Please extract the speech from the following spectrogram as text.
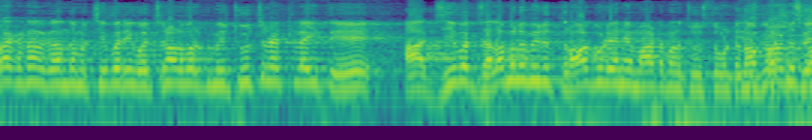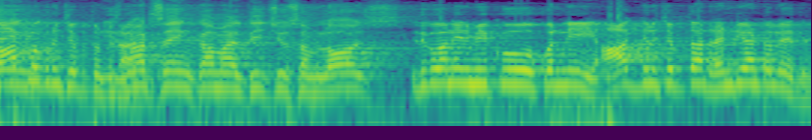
ప్రకటన గ్రంథం చివరి వచనాల వరకు మీరు చూసినట్లయితే ఆ జీవ జలములు మీరు త్రాగుడి అనే మాట మనం చూస్తూ ఉంటాం. పరిశుద్ధాత్మ గురించి చెప్తుంటారు he not saying come I'll teach you some laws ఇదిగో నేను మీకు కొన్ని ఆజ్ఞలు చెప్తాను. రండి అంటలేదు.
